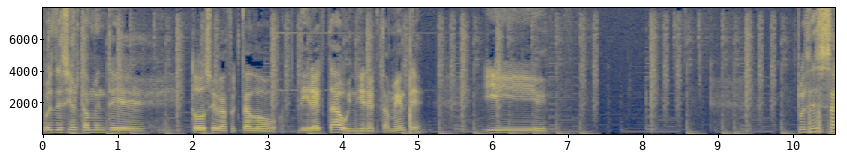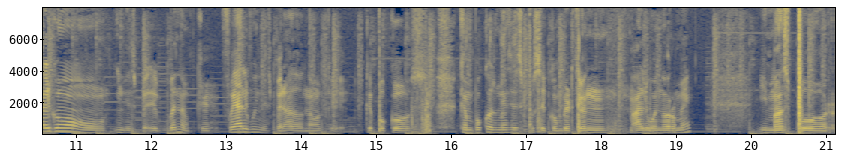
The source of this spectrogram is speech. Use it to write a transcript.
Pues de ciertamente todo se ve afectado directa o indirectamente Y pues es algo bueno que fue algo inesperado no que, que pocos que en pocos meses pues se convirtió en algo enorme y más por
